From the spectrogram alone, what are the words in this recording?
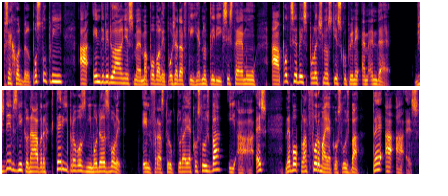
Přechod byl postupný a individuálně jsme mapovali požadavky jednotlivých systémů a potřeby společnosti skupiny MND. Vždy vznikl návrh, který provozní model zvolit. Infrastruktura jako služba IaaS nebo platforma jako služba PaaS.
